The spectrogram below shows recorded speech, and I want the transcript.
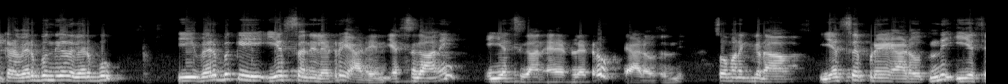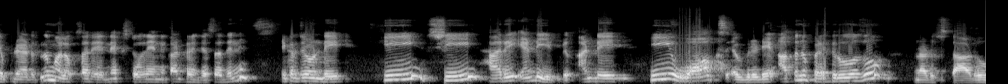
ఇక్కడ వెర్బ్ ఉంది కదా వెర్బు ఈ వెర్బ్కి ఎస్ అనే లెటర్ యాడ్ అయింది. ఎస్ కానీ ఈఎస్ కానీ అనే లెటర్ యాడ్ అవుతుంది. సో మనకి ఇక్కడ ఎస్ ఎప్పుడే యాడ్ అవుతుంది? ఈఎస్ ఎప్పుడు యాడ్ అవుతుంది? మళ్ళీ ఒకసారి నెక్స్ట్ నేను కంటిన్యూ చేస్తాను దీన్ని. ఇక్కడ చూడండి. He she Hari and it అంటే హీ వాక్స్ ఎవ్రీడే అతను ప్రతిరోజు నడుస్తాడు.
